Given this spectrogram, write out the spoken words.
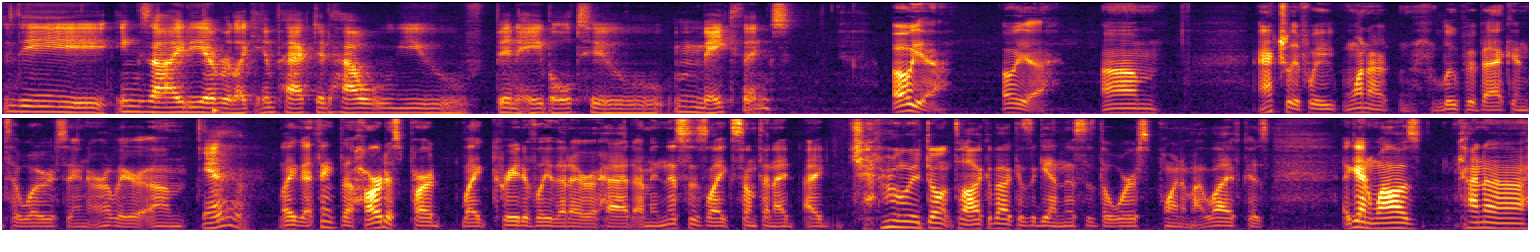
the anxiety ever like impacted how you've been able to make things? Oh yeah, oh yeah. Um, actually, if we want to loop it back into what we were saying earlier, um, Yeah. Like I think the hardest part, like creatively, that I ever had. I mean, this is like something I I generally don't talk about because again, this is the worst point of my life. Because again, while I was kind of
